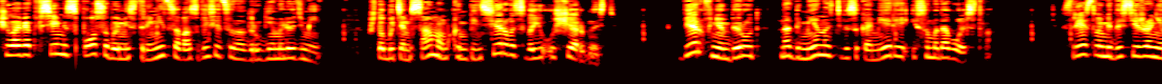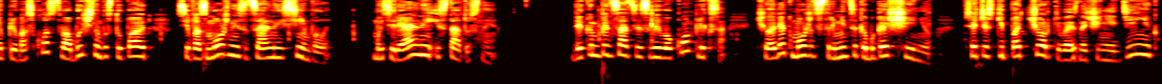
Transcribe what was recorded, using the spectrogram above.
Человек всеми способами стремится возвыситься над другими людьми – чтобы тем самым компенсировать свою ущербность. Верх в нем берут надменность, высокомерие и самодовольство. Средствами достижения превосходства обычно выступают всевозможные социальные символы, материальные и статусные. Для компенсации своего комплекса человек может стремиться к обогащению, всячески подчеркивая значение денег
